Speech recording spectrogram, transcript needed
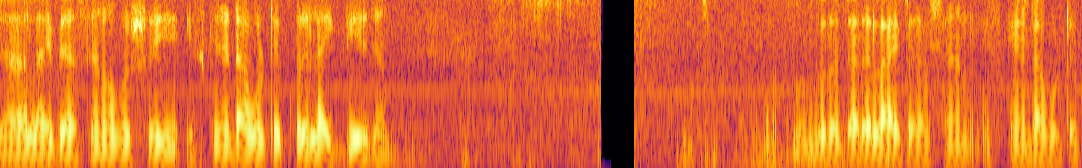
যারা লাইভে আছেন, অবশ্যই স্ক্রিনে ডাবল ট্যাপ করে লাইক দিয়ে যান। বন্ধুরা, যারা লাইভে আসেন স্ক্রিনে ডাবল ট্যাপ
